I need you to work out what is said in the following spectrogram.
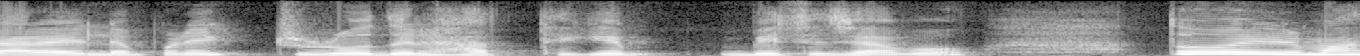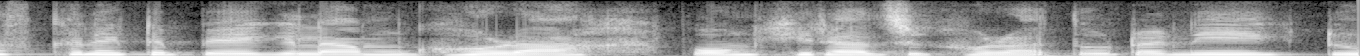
দাঁড়াইলে পরে একটু রোদের হাত থেকে বেঁচে যাব। তো এর মাঝখানে একটা পেয়ে গেলাম ঘোড়া, পঙ্খিরাজ ঘোড়া, তো ওটা নিয়ে একটু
